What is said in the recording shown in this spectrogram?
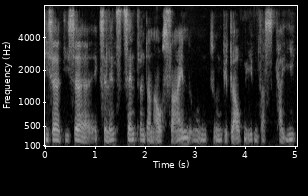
dieser, dieser Exzellenzzentren dann auch sein. Und, und wir glauben eben, dass KI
